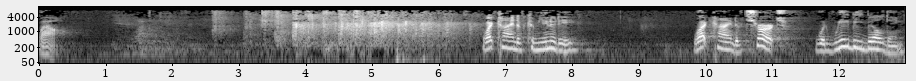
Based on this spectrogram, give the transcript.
Wow. What kind of community, what kind of church would we be building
